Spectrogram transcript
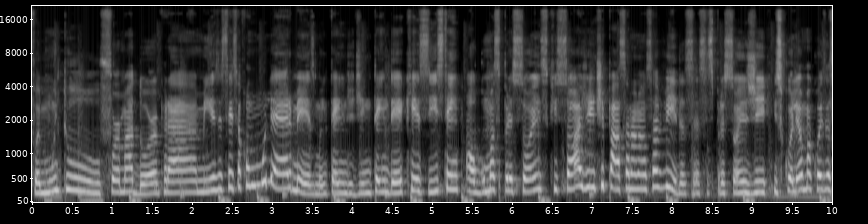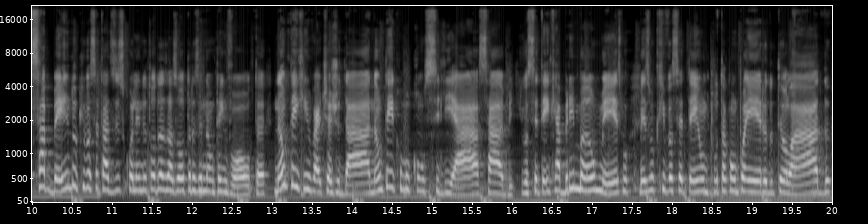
foi muito formador para minha existência como mulher mesmo, entende? De entender que existem algumas pressões que só a gente passa na nossa vida. Essas pressões de escolher uma coisa sabendo que você tá desescolhendo todas as outras e não tem volta. Não tem quem vai te ajudar, não tem como conciliar, sabe? Que você tem que abrir mão mesmo, mesmo que você tenha um puta companheiro do teu lado,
